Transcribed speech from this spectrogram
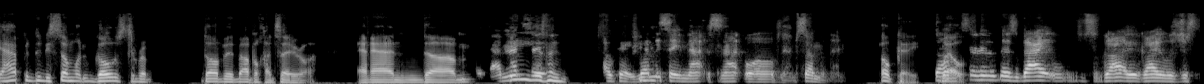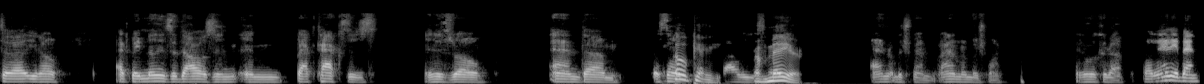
happen to be someone who goes to David Baba Chatzera, and um, I'm not saying, isn't. Okay, let me say not. It's not all of them. Some of them. Okay. So, well, so a guy, a guy, a guy who was just, uh, you know, had to pay millions of dollars in, in back taxes in Israel, and um, okay, of mayor. I don't know which one. I don't remember which one. I can look it up. But anyway,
